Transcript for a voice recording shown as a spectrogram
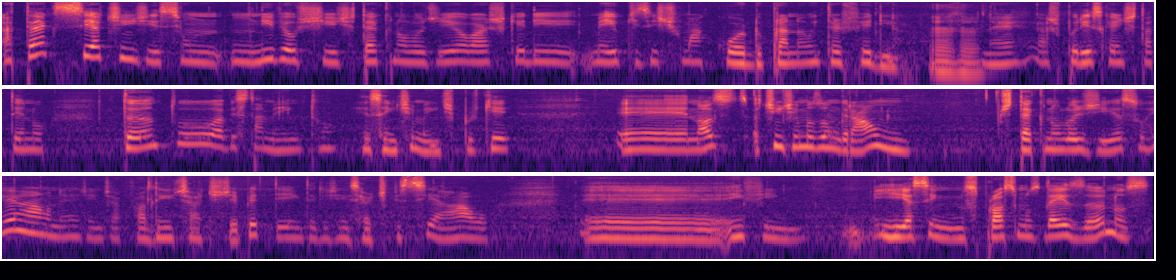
até que se atingisse um, um, nível X de tecnologia, eu acho que ele meio que existe um acordo para não interferir. Uhum. Né? Acho por isso que a gente está tendo tanto avistamento recentemente, porque é, nós atingimos um grau de tecnologia surreal, né? A gente já fala em chat GPT, inteligência artificial, é, enfim. E assim, nos próximos 10 anos,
